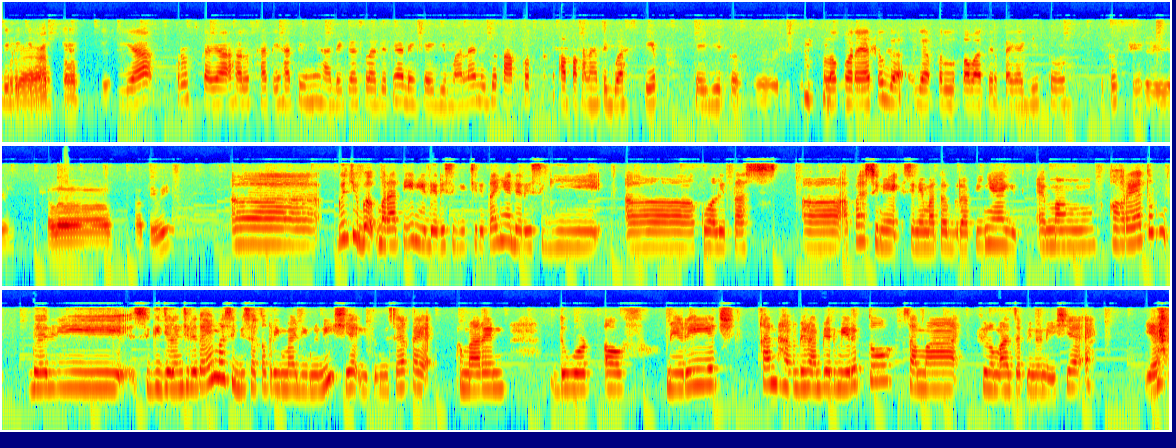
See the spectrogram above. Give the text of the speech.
dibikin berat ya. Iya, terus kayak harus hati-hati nih adegan selanjutnya ada yang kayak gimana nih gue takut apakah nanti gue skip kayak gitu. Kalau Korea tuh gak, gak perlu khawatir kayak gitu. Itu sih. Iya, iya. kalau Pratiwi eh gue coba merhatiin ya dari segi ceritanya, dari segi eh, kualitas uh, apa sine sinematografinya gitu. Emang Korea tuh dari segi jalan ceritanya masih bisa keterima di Indonesia gitu. Misalnya kayak kemarin The World of Marriage kan hampir-hampir mirip tuh sama film Azab Indonesia. Eh, ya.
